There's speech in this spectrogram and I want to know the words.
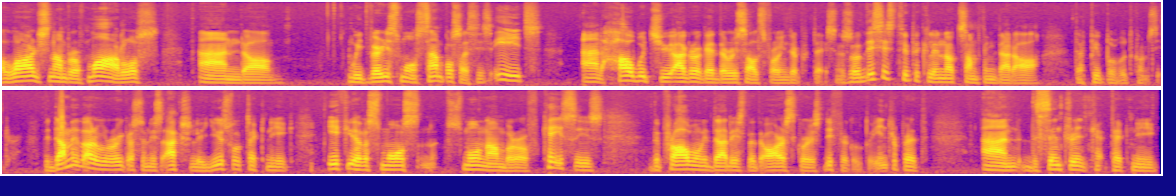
a large number of models and uh, with very small sample sizes each and how would you aggregate the results for interpretation. So this is typically not something that, uh, that people would consider. The dummy variable regression is actually a useful technique if you have a small, small number of cases the problem with that is that R square is difficult to interpret and the centering technique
